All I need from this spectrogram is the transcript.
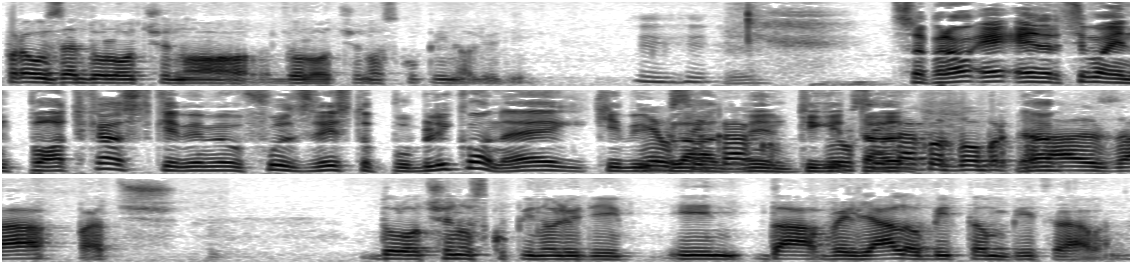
prav za določeno, določeno skupino ljudi. -hmm. Se pravi, en, en, recimo en podcast, ki bi imel full zvesto publiko, ne, ki bi bila vem, digitalna. Je vsekakor dober ja. kanal ja. za pač določeno skupino ljudi in da veljalo bi tam biti zraven.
